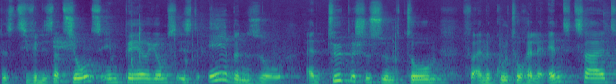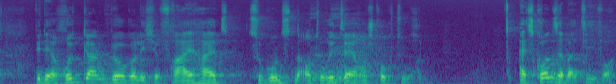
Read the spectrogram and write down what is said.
des Zivilisationsimperiums ist ebenso ein typisches Symptom für eine kulturelle Endzeit wie der Rückgang bürgerlicher Freiheit zugunsten autoritärer Strukturen. Als Konservativer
